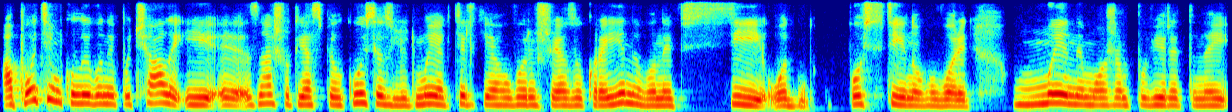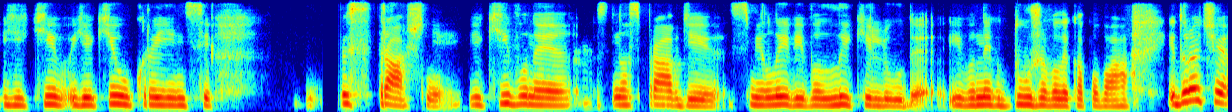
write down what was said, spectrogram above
А потім, коли вони почали, і е, знаєш, от я спілкуюся з людьми, як тільки я говорю, що я з України, вони всі от постійно говорять: ми не можемо повірити, на які, які українці безстрашні, які вони насправді сміливі, великі люди, і в них дуже велика повага. І до речі,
